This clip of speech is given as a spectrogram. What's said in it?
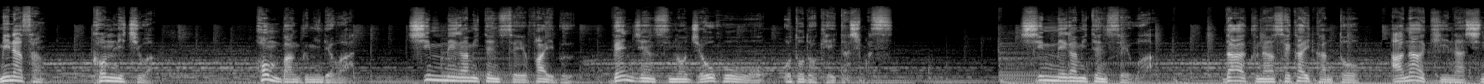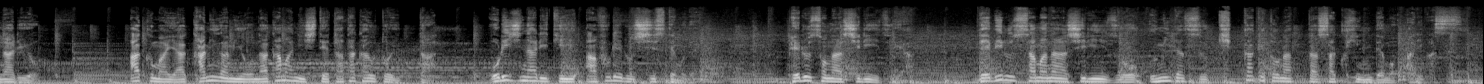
皆さんこんにちは。本番組では「新女神転生5ベンジェンス」の情報をお届けいたします。新女神転生はダークな世界観とアナーキーなシナリオ悪魔や神々を仲間にして戦うといったオリジナリティあふれるシステムでペルソナシリーズやデビル・サマナーシリーズを生み出すきっかけとなった作品でもあります。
